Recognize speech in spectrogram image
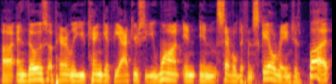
uh, and those apparently you can get the accuracy you want in in several different scale ranges, but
